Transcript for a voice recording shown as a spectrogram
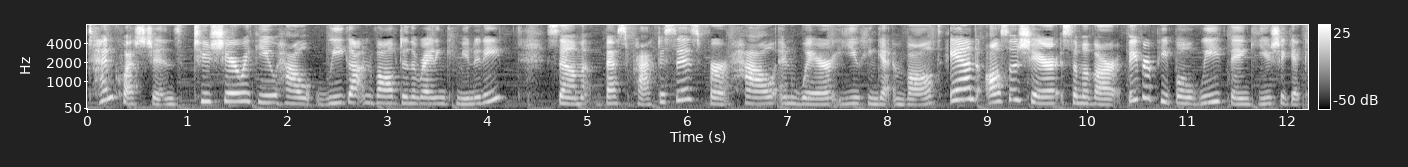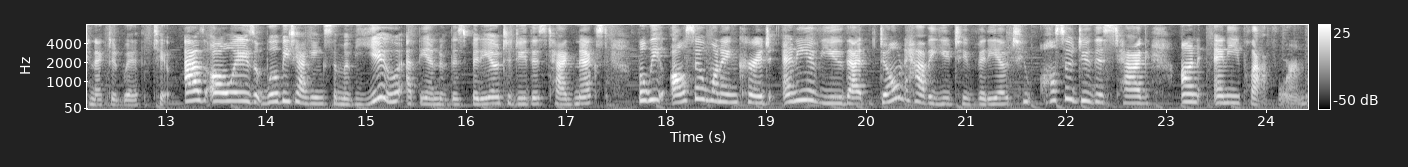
10 questions to share with you how we got involved in the writing community, some best practices for how and where you can get involved, and also share some of our favorite people we think you should get connected with too. As always, we'll be tagging some of you at the end of this video to do this tag next, but we also want to encourage any of you that don't have a YouTube video to also do this tag on any platform.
